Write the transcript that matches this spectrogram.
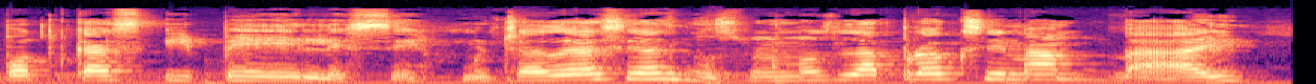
podcast IPLC. Muchas gracias, nos vemos la próxima. Bye.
